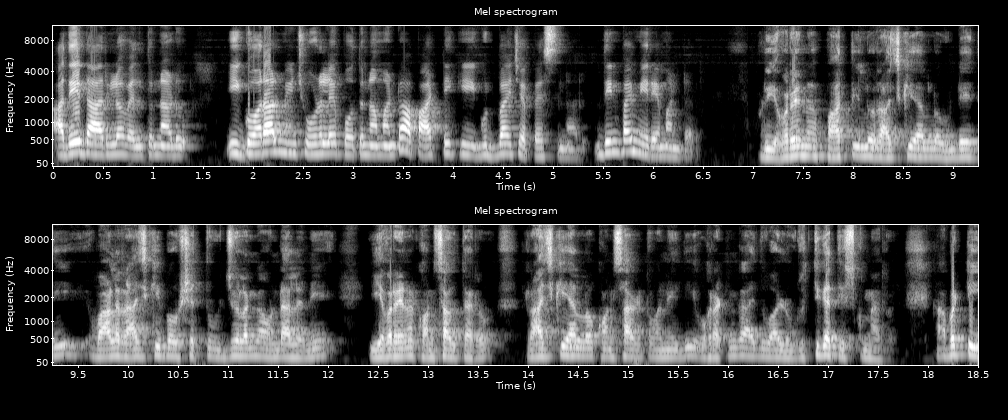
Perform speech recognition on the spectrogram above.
అదే దారిలో వెళ్తున్నాడు. ఈ ఘోరాలు మేము చూడలేకపోతున్నామంటూ ఆ పార్టీకి గుడ్ బై చెప్పేస్తున్నారు. దీనిపై మీరేమంటారు? ఇప్పుడు ఎవరైనా పార్టీలో రాజకీయాల్లో ఉండేది వాళ్ళ రాజకీయ భవిష్యత్తు ఉజ్వలంగా ఉండాలని ఎవరైనా కొనసాగుతారు. రాజకీయాల్లో కొనసాగటం అనేది ఒక రకంగా అది వాళ్ళు వృత్తిగా తీసుకున్నారు. కాబట్టి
